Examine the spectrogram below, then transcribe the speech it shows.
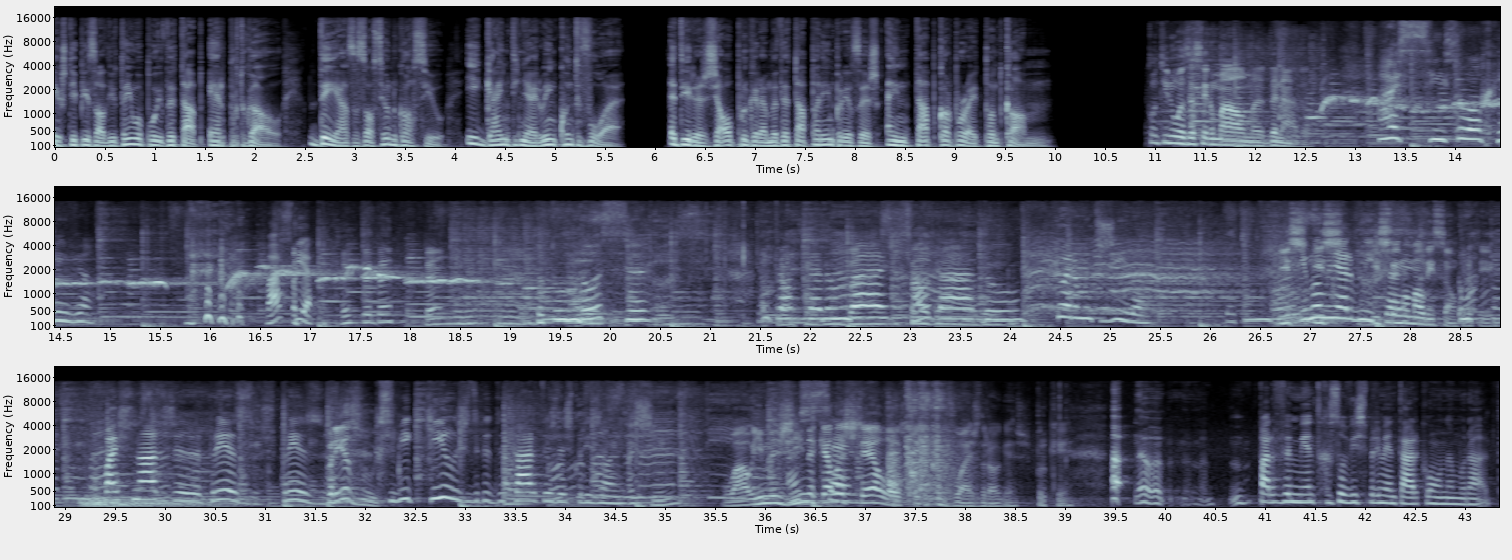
Este episódio tem o apoio da TAP Air Portugal. Dê asas ao seu negócio e ganhe dinheiro enquanto voa. Adira já ao programa da TAP para empresas em tapcorporate.com. Continuas a ser uma alma danada. Ai, sim, sou horrível. Vá, Sofia. Dou-te um doce em troca de um beijo salgado. Tu era muito gira. Isso, E uma isso- mulher bonita? Isso é uma maldição para ti. Apaixonados, eh, presos, presos. Presos? Recebi quilos de, de cartas das prisões. Sim. Uau, imagina A aquelas sério? celas. Porquê que tu voas drogas? Porquê? Ah, não, parvamente resolvi experimentar com um namorado.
